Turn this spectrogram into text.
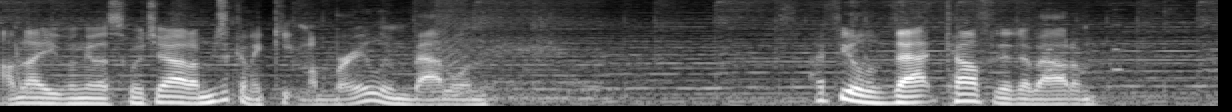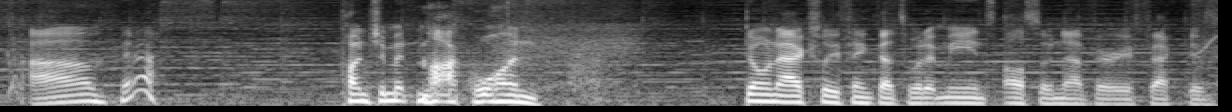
I'm not even going to switch out. I'm just going to keep my Breloom battling. I feel that confident about him. Um, yeah. Punch him at Mach 1. Don't actually think that's what it means. Also not very effective.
